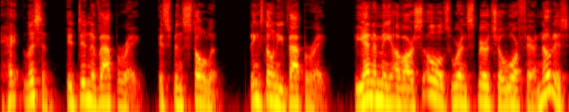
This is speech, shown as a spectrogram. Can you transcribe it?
Hey, listen, it didn't evaporate. It's been stolen. Things don't evaporate the enemy of our souls, we're in spiritual warfare. Notice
